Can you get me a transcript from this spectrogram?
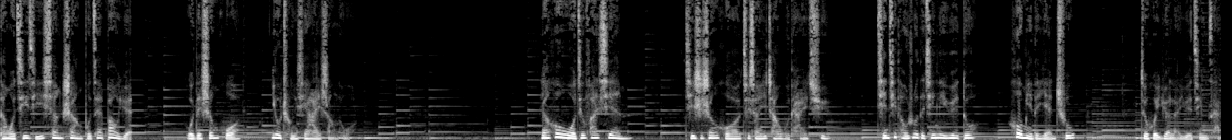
当我积极向上，不再抱怨，我的生活又重新爱上了我。然后我就发现，其实生活就像一场舞台剧，前期投入的精力越多，后面的演出就会越来越精彩。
